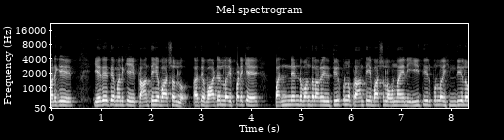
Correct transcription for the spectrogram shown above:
మనకి ఏదైతే మనకి ప్రాంతీయ భాషల్లో అయితే వాటిల్లో ఇప్పటికే పన్నెండు వందల అరవై ఐదు తీర్పులు ప్రాంతీయ భాషల్లో ఉన్నాయని ఈ తీర్పుల్లో హిందీలో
